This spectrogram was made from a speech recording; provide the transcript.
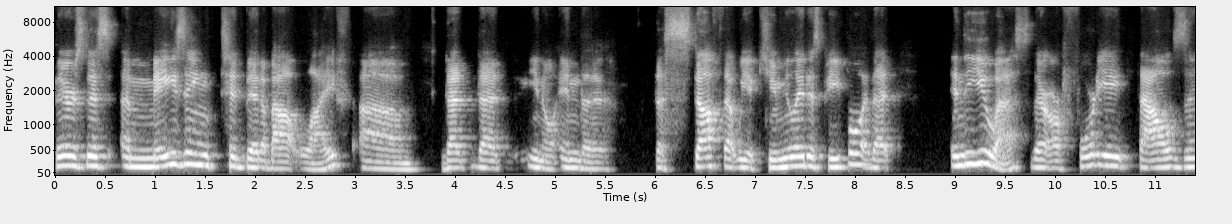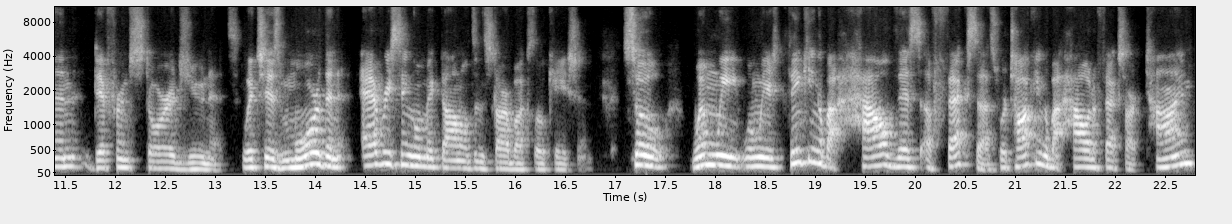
there's this amazing tidbit about life um, that that you know, in the the stuff that we accumulate as people that in the US, there are 48,000 different storage units, which is more than every single McDonald's and Starbucks location. So when we when we're thinking about how this affects us, we're talking about how it affects our time,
